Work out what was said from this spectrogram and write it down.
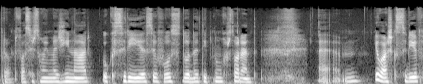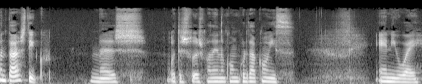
pronto, vocês estão a imaginar o que seria se eu fosse dona tipo de um restaurante. Um, eu acho que seria fantástico, mas outras pessoas podem não concordar com isso. Anyway,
